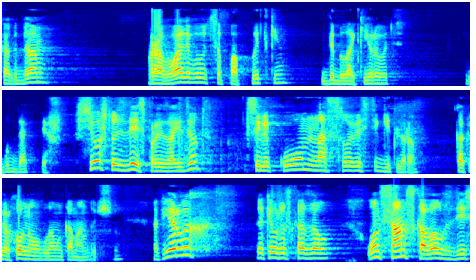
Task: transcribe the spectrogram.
когда проваливаются попытки деблокировать Будапешт. Все, что здесь произойдет, целиком на совести Гитлера, как верховного главнокомандующего. Во-первых, как я уже сказал, он сам сковал здесь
